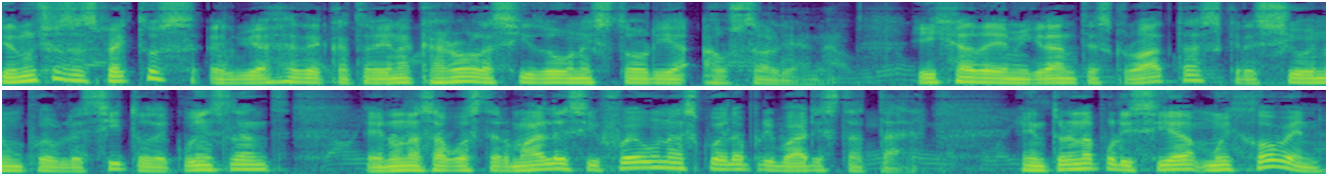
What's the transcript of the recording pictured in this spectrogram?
Y en muchos aspectos, el viaje de Katarina Carroll ha sido una historia australiana. Hija de emigrantes croatas, creció en un pueblecito de Queensland, en unas aguas termales y fue a una escuela primaria estatal. Entró en la policía muy joven,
